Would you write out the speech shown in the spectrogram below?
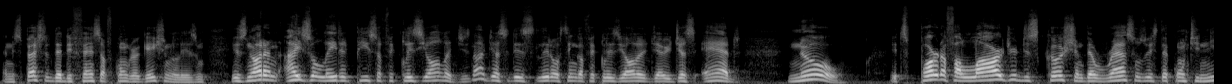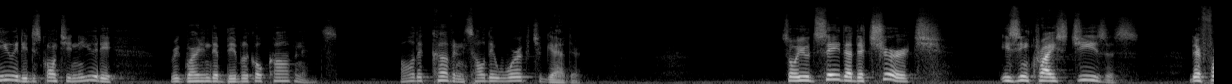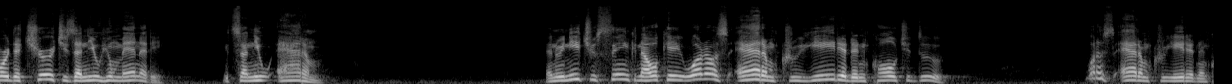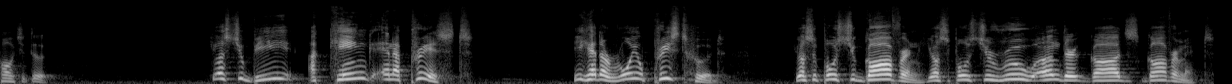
and especially the defense of congregationalism, is not an isolated piece of ecclesiology. It's not just this little thing of ecclesiology that you just add. No, it's part of a larger discussion that wrestles with the continuity, discontinuity regarding the biblical covenants. All the covenants, how they work together. So you'd say that the church is in Christ Jesus. Therefore, the church is a new humanity, it's a new Adam. And we need to think now okay, what was Adam created and called to do? What was Adam created and called to do? He was to be a king and a priest. He had a royal priesthood. He was supposed to govern, he was supposed to rule under God's government.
